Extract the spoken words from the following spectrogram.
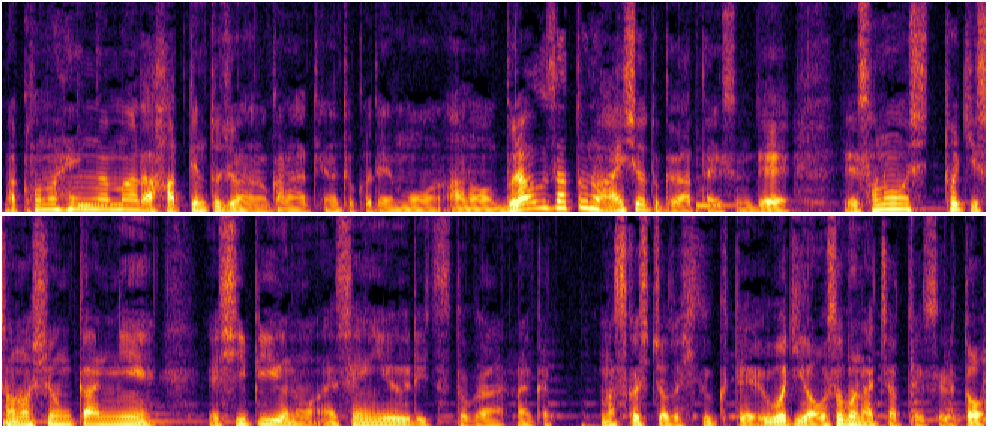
まあ、この辺がまだ発展途上なのかなっていうようなとこでもう、あの、ブラウザとの相性とかがあったりするんで、その時その瞬間に CPU の占有率とか、なんかまあ、少しちょっと低くて動きが遅くなっちゃったりすると、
